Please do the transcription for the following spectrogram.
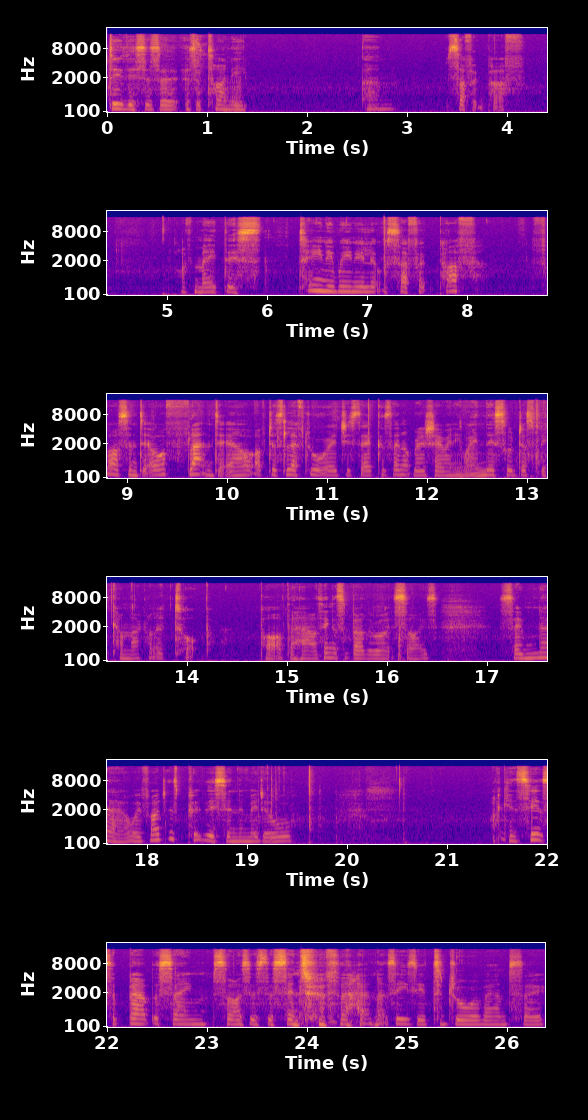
do this as a, as a tiny um, Suffolk puff. I've made this teeny weeny little Suffolk puff, fastened it off, flattened it out. I've just left raw edges there because they're not going to show anyway and this will just become that kind of top part of the hat. I think it's about the right size. So now if I just put this in the middle I can see it's about the same size as the centre of the hat and that's easier to draw around so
